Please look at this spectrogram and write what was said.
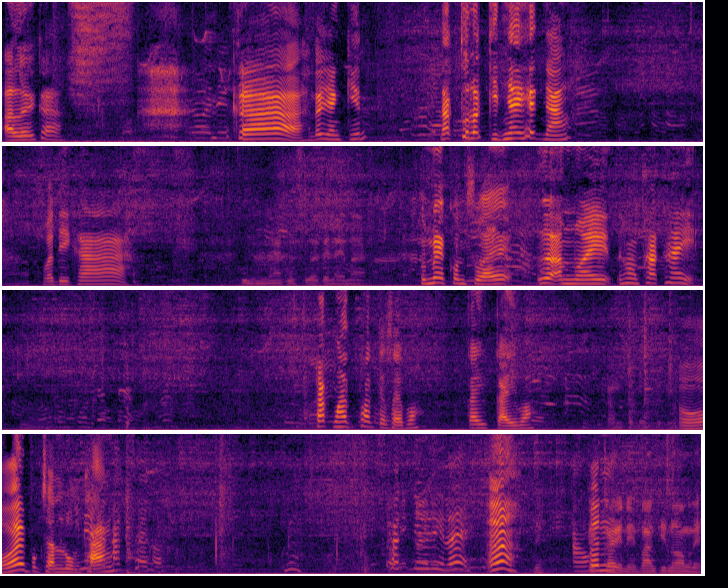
เอาเลยค่ะ ค่ะ ได้หยังกิน นักธุรกิจไงเฮ็ดหยังสวัสดีค่ะ คุณแม่คนสวยไปไหนมา คุณแม่คนสวย เอื้ออำนวยห้องพักให้ พักมาพักจะใส่ปะไก่ไก่ปะทำตลกไปนี่โอ้ยพวกฉันหลงทางพัดอยู่นี่เลย เออเพิ่น ใกล้ๆนี่บ้านพี่น้องเลย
